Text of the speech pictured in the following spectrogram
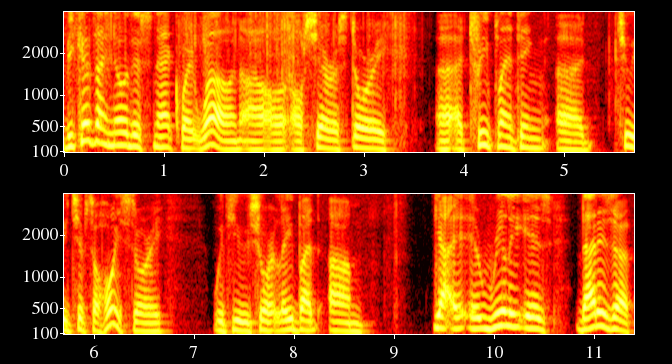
because I know this snack quite well, and I'll, I'll share a story, uh, a tree planting uh, Chewy Chips Ahoy story with you shortly. But um, yeah, it, it really is. That is a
